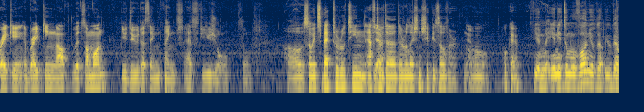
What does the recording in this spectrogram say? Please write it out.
breaking uh, breaking up with someone, you do the same things as usual. So oh, so it's back to routine after Yeah. the the relationship is over. Yeah. Oh, okay. You n- you need to move on with, the, with your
